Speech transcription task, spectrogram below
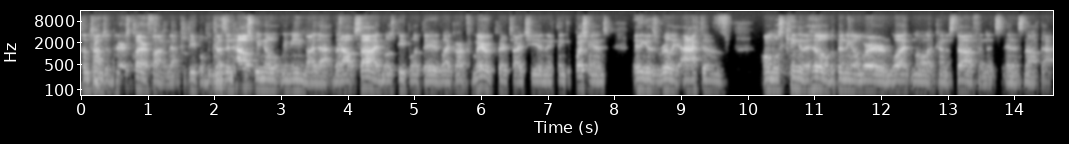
Sometimes it bears clarifying that for people because in house we know what we mean by that but outside most people if they like aren't familiar with clear tai chi and they think of push hands they think it's really active almost king of the hill depending on where and what and all that kind of stuff and it's and it's not that.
